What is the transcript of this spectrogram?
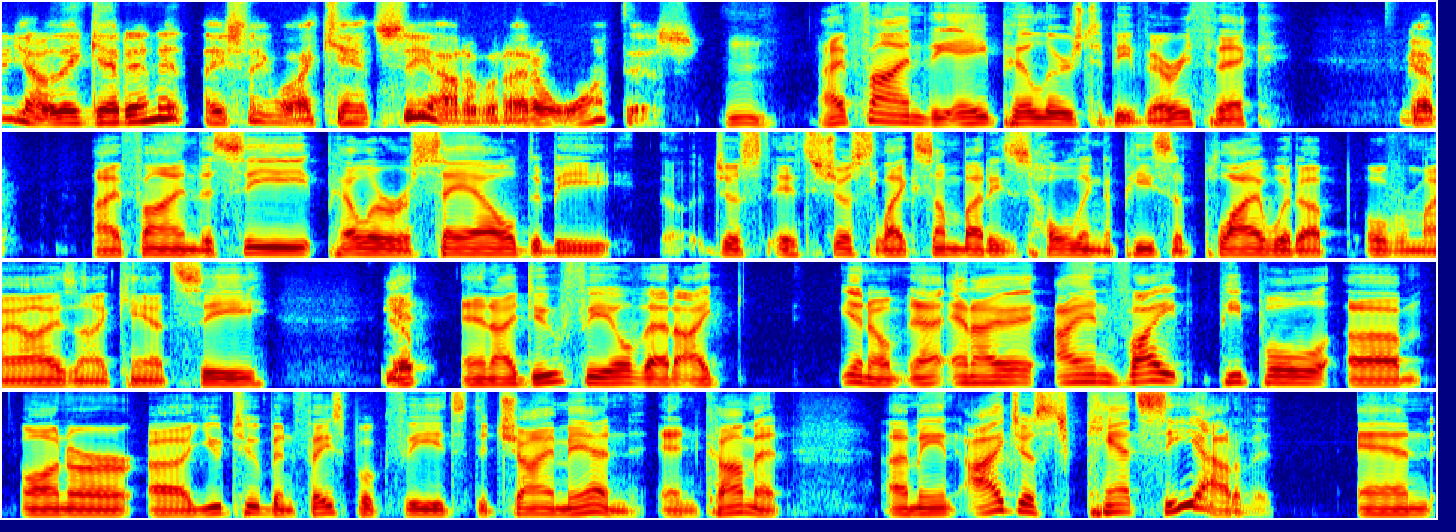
you know, they get in it. They say, "Well, I can't see out of it. I don't want this." Hmm. I find the A pillars to be very thick. Yep. I find the C pillar or sail to be uh, just, it's just like somebody's holding a piece of plywood up over my eyes and I can't see. Yep. And I do feel that I, you know, and I, I invite people um, on our uh, YouTube and Facebook feeds to chime in and comment. I mean, I just can't see out of it. And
